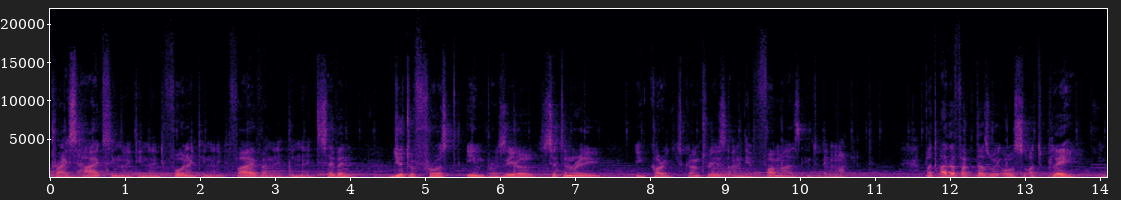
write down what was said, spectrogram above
price hikes in 1994, 1995, and 1997 due to frost in Brazil certainly encouraged countries and their farmers into the market. But other factors were also at play in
